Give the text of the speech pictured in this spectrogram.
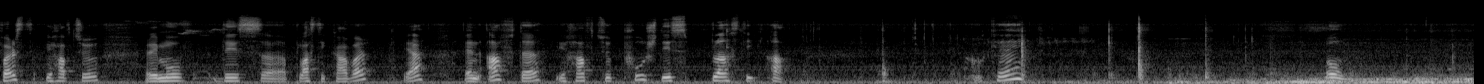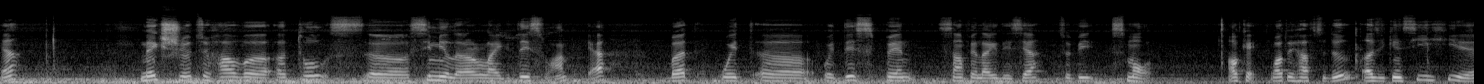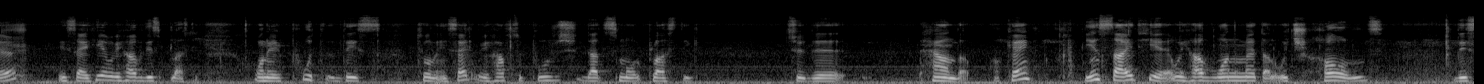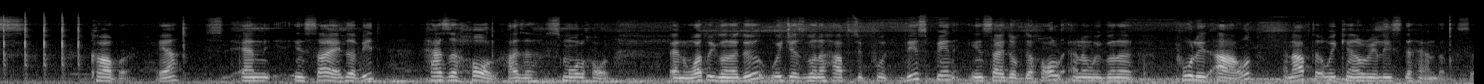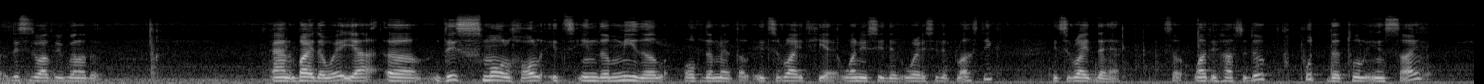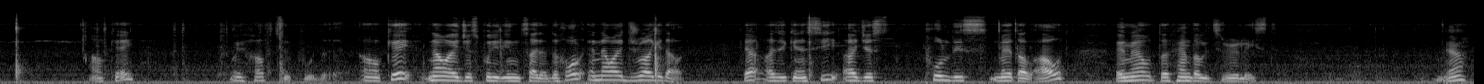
first you have to remove this uh, plastic cover yeah? And after you have to push this plastic up. Okay? Boom. Yeah make sure to have a, a tool uh, similar like this one yeah? But with uh, with this pin something like this yeah? To be small. Okay what we have to do as you can see here inside here we have this plastic. When I put this tool inside we have to push that small plastic to the handle okay? Inside here we have one metal which holds this cover yeah and inside of it has a hole has a small hole. And what we're gonna do we're just gonna have to put this pin inside of the hole and we're gonna pull it out and after we can release the handle. So this is what we're gonna do. And by the way yeah uh, this small hole it's in the middle of the metal. It's right here. When you see the where you see the plastic it's right there. So what you have to do put the tool inside. Okay we have to put the, okay now I just put it inside of the hole and now I drag it out. Yeah as you can see I just pull this metal out and now the handle is released. Yeah.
